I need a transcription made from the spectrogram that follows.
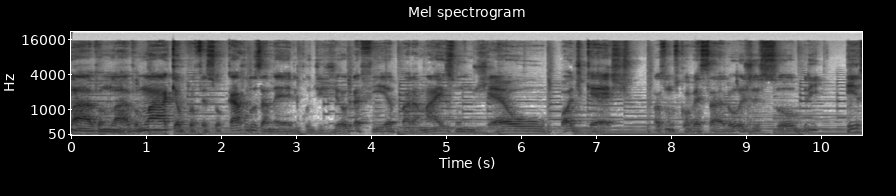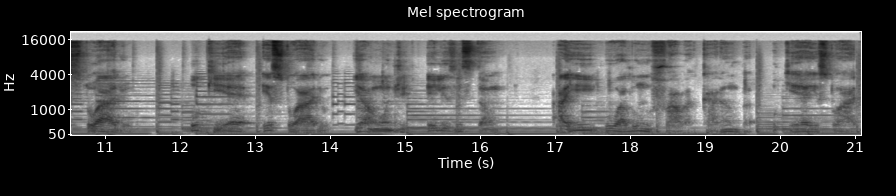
Vamos lá, vamos lá, vamos lá, que é o professor Carlos Américo de Geografia para mais um Geo Podcast. Nós vamos conversar hoje sobre estuário. O que é estuário e aonde eles estão? Aí o aluno fala: caramba, o que é estuário?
